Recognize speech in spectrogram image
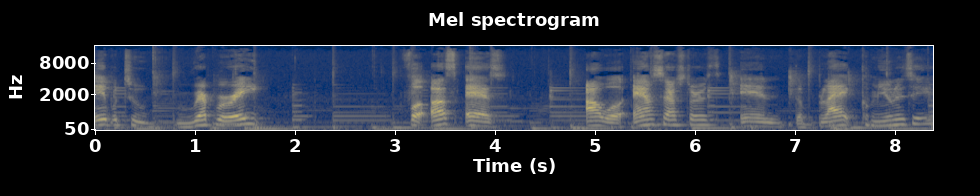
able to reparate for us as our ancestors in the black community.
